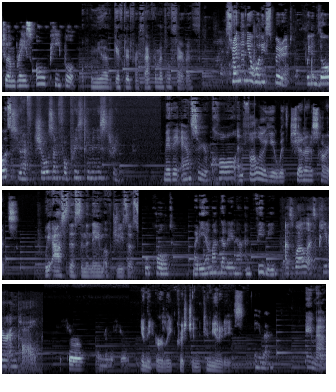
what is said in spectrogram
to embrace all people whom you have gifted for sacramental service. Strengthen your Holy Spirit within those you have chosen for priestly ministry. May they answer your call and follow you with generous hearts. We ask this in the name of Jesus, who called Maria Magdalena and Phoebe, as well as Peter and Paul, to serve and minister in the early Christian communities. Amen. Amen.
